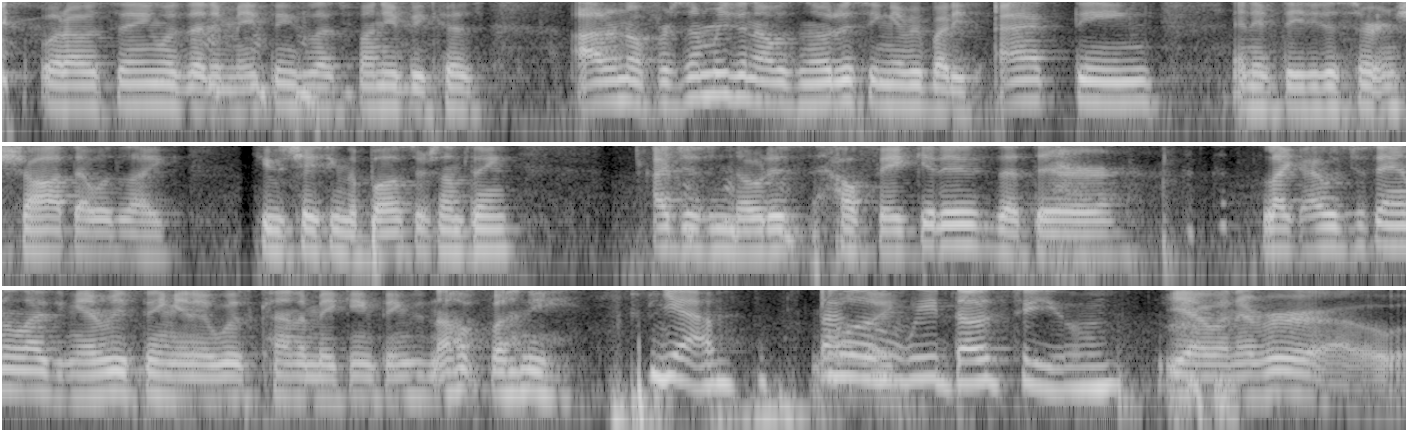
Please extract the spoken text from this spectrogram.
what I was saying was that it made things less funny because I don't know, for some reason I was noticing everybody's acting and if they did a certain shot that was like he was chasing the bus or something, I just noticed how fake it is that they're like I was just analyzing everything and it was kind of making things not funny. Yeah. That's Well, what weed does to you. Yeah, whenever uh,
